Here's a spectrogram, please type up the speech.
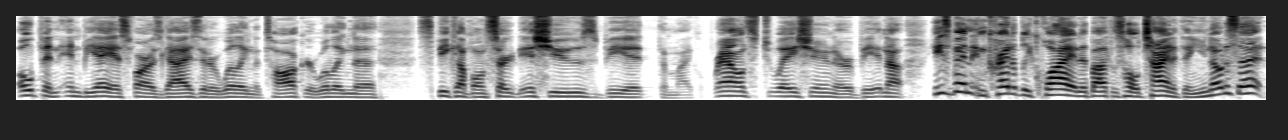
open NBA as far as guys that are willing to talk or willing to speak up on certain issues, be it the Michael Brown situation or be it now. He's been incredibly quiet about this whole China thing. You notice that?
